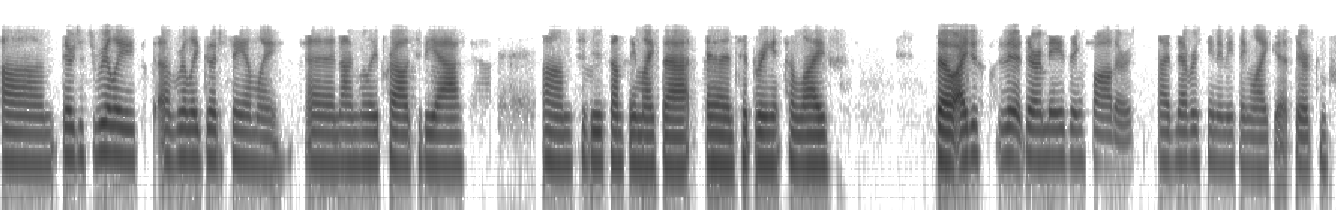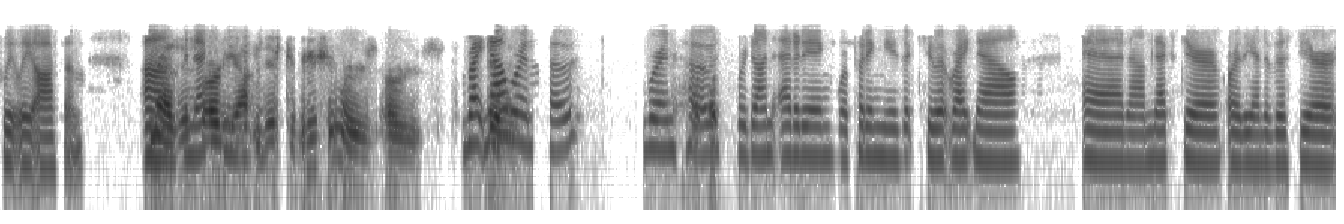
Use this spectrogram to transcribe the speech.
Um, they're just really a really good family, and I'm really proud to be asked um, to do something like that and to bring it to life. So I just they're, they're amazing fathers. I've never seen anything like it. They're completely awesome. Um, now, is this already out in distribution, or or Right now we're in post. We're in post. We're done editing. We're putting music to it right now. And um next year or the end of this year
